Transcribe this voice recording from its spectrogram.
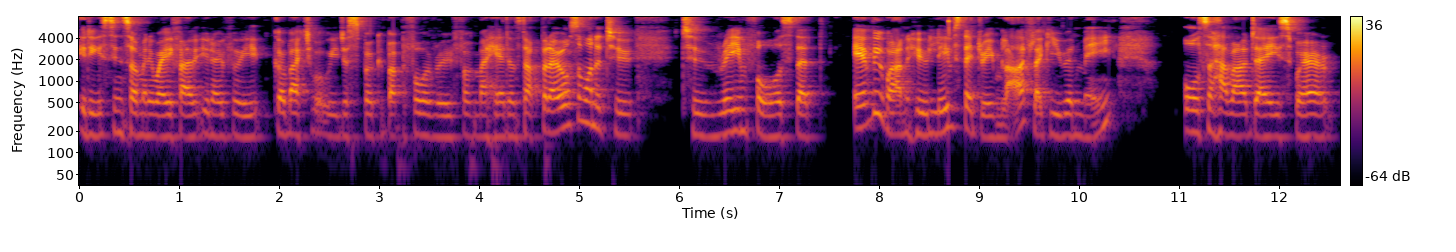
it is in so many ways. If I, you know, if we go back to what we just spoke about before, roof of my head and stuff. But I also wanted to to reinforce that everyone who lives their dream life, like you and me, also have our days where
